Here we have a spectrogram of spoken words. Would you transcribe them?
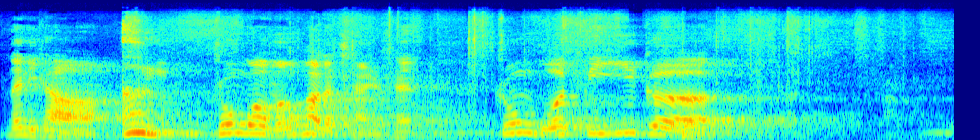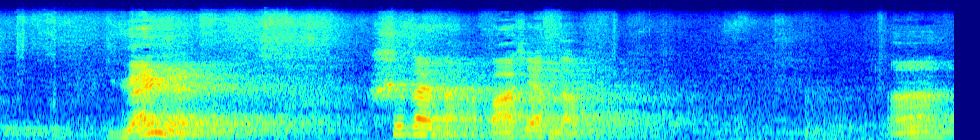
那你看啊，中国文化的产生，中国第一个猿人是在哪儿发现的？嗯，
